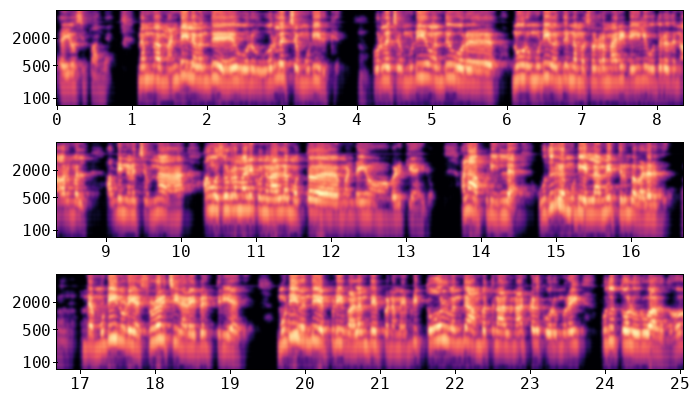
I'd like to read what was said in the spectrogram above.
யோசிப்பாங்க. நம்ம மண்டையில வந்து ஒரு ஒரு லட்சம் முடி இருக்கு. ஒரு லட்சம் முடியும் வந்து ஒரு நூறு முடி வந்து நம்ம சொல்ற மாதிரி டெய்லி உதுறது நார்மல் அப்படின்னு நினைச்சோம்னா அவங்க சொல்ற மாதிரி கொஞ்ச நாள்ல மொத்த மண்டையும் வழுக்கை ஆயிடும். ஆனா அப்படி இல்ல. உதிர்ற முடி எல்லாமே திரும்ப வளருது. இந்த முடியினுடைய சுழற்சி நிறைய பேருக்கு தெரியாது. முடி வந்து எப்படி வளர்ந்து இப்ப நம்ம எப்படி தோல் வந்து ஐம்பத்தி நாலு நாட்களுக்கு ஒரு முறை புது தோல் உருவாகுதோ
